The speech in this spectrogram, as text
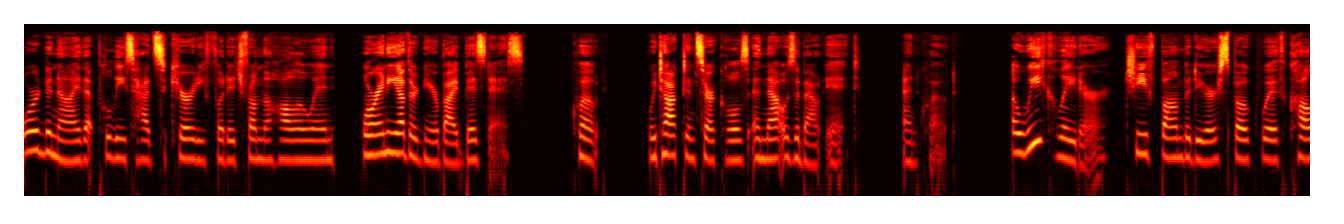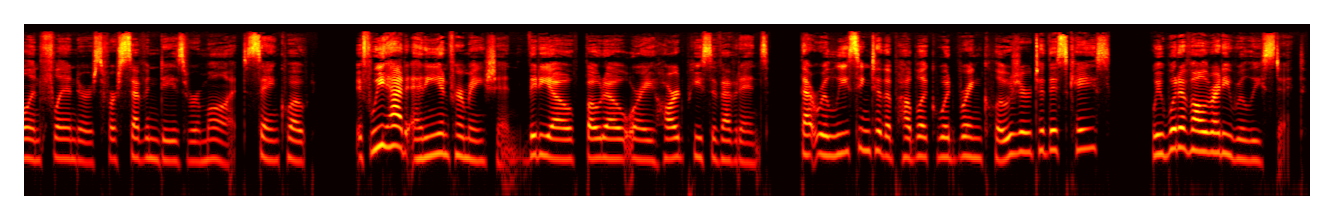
or deny that police had security footage from the Hollow Inn or any other nearby business. Quote, We talked in circles and that was about it. End quote. A week later, Chief Bombardier spoke with Colin Flanders for Seven Days Vermont, saying, quote, if we had any information, video, photo, or a hard piece of evidence that releasing to the public would bring closure to this case, we would have already released it.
